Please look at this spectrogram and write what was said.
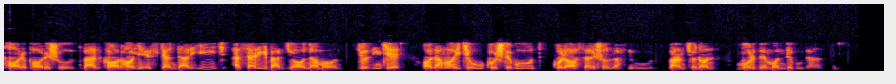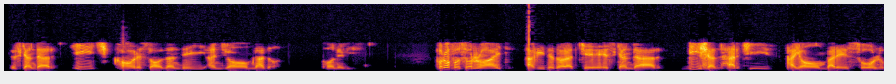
پاره پاره شد و از کارهای اسکندر هیچ اثری بر جا نماند جز اینکه آدمهایی که او کشته بود کلاه سرشان رفته بود و همچنان مرده مانده بودند. اسکندر هیچ کار سازنده ای انجام نداد پانویس. پروفسور رایت عقیده دارد که اسکندر بیش از هر چیز پیامبر صلح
